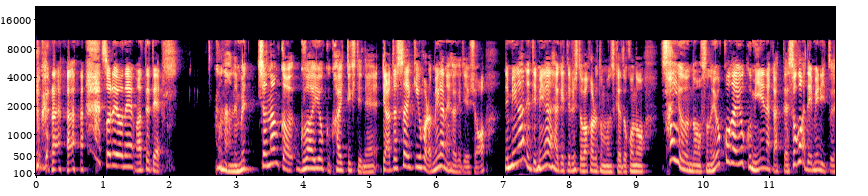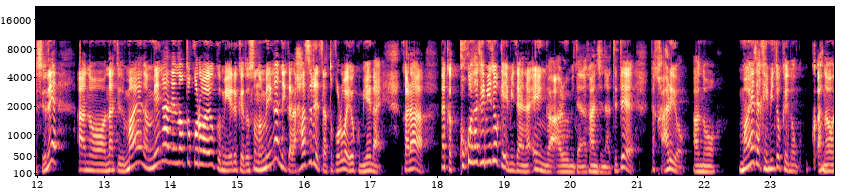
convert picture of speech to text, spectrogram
れるから、それをね、待ってて、ほなね、めっちゃなんか具合よく帰ってきてね。で、私最近ほらメガネかけてるでしょ？で、メガネってメガネかけてる人わかると思うんですけど、この左右のその横がよく見えなかったり、そこはデメリットですよね。あの、なんていうの、前のメガネのところはよく見えるけど、そのメガネから外れたところはよく見えない。から、なんかここだけ見とけみたいな円があるみたいな感じになってて、だからあれよ、あの、前だけ見とけの、あの、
